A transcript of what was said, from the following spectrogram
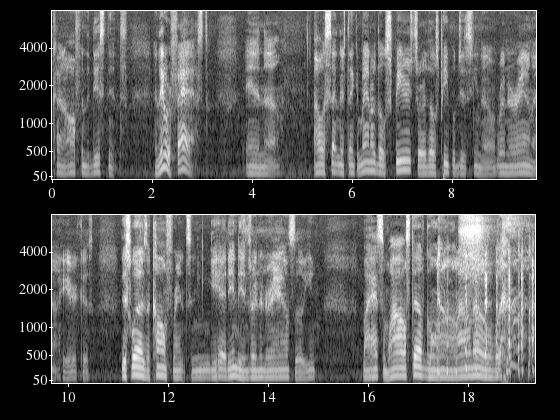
kind of off in the distance, and they were fast. And uh, I was sitting there thinking, man, are those spirits or are those people just, you know, running around out here? Because this was a conference and you had Indians running around, so you might have some wild stuff going on. I don't know, but,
